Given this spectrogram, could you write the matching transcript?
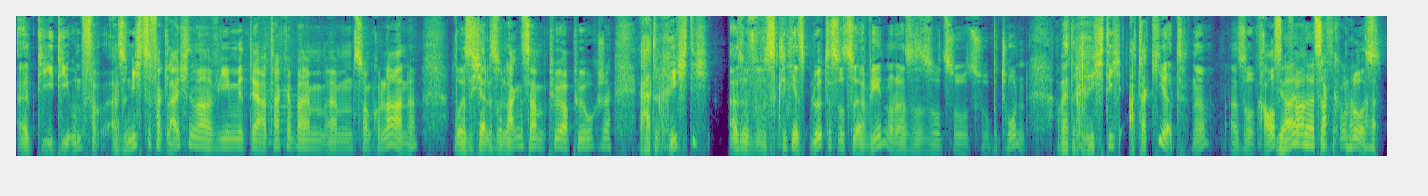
äh, die, die unver also nicht zu vergleichen war wie mit der Attacke beim ähm, Sonkola, ne? Wo er sich alles so langsam peu à peu hochgestellt Er hat richtig, also es klingt jetzt blöd, das so zu erwähnen oder so, so, so zu betonen, aber er hat richtig attackiert, ne? Also rausgefahren, ja, also zack das, und los hat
